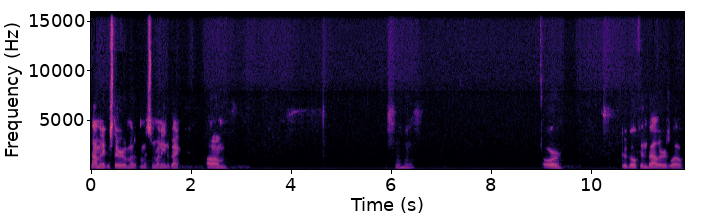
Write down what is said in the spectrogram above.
Dominik Mysterio mu- missing money in the bank. Um Hmm. or could go Finn Balor as well.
